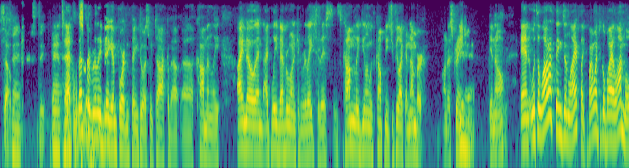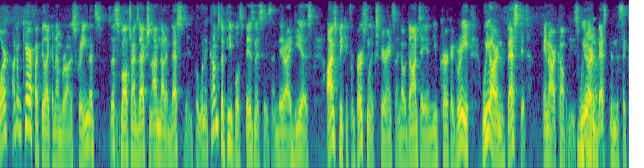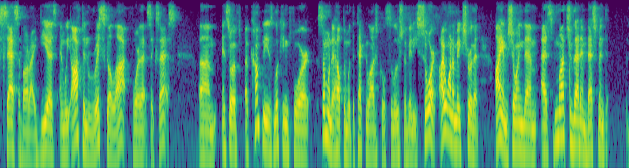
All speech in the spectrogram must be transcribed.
so fantastic, fantastic. That's that's a really big important thing to us. We talk about uh, commonly. I know, and I believe everyone can relate to this. It's commonly dealing with companies. You feel like a number on a screen. Yeah. You know, and with a lot of things in life, like if I went to go buy a lawnmower, I don't care if I feel like a number on a screen. That's a small transaction I'm not invested in. But when it comes to people's businesses and their ideas, I'm speaking from personal experience. I know Dante and you, Kirk, agree. We are invested in our companies. We yeah. are invested in the success of our ideas, and we often risk a lot for that success. Um, and so, if a company is looking for someone to help them with a technological solution of any sort, I want to make sure that I am showing them as much of that investment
